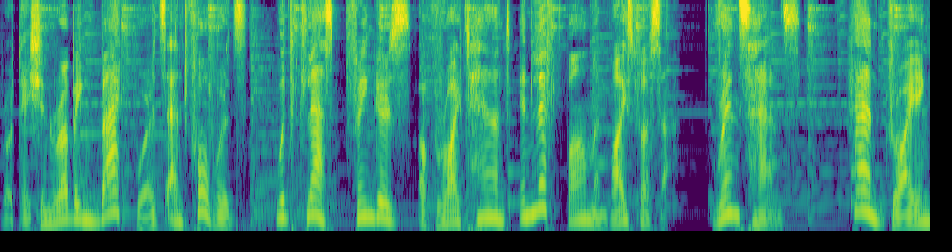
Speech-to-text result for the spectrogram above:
Rotation rubbing backwards and forwards with clasped fingers of right hand in left palm and vice versa. Rinse hands. Hand drying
